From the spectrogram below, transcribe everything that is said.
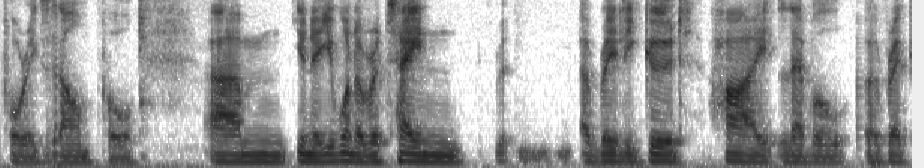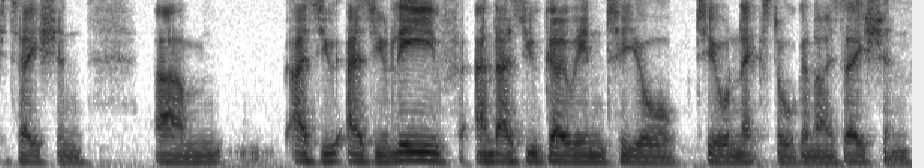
for example? Um, you know, you want to retain a really good high level of reputation um, as you as you leave and as you go into your to your next organization.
